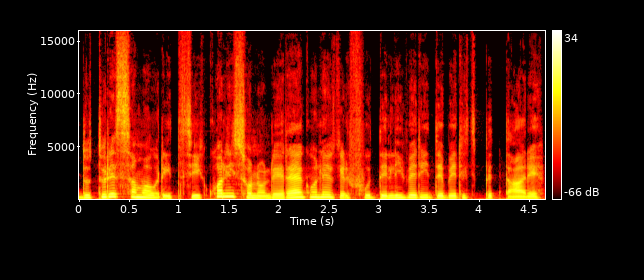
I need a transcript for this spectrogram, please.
Dottoressa Maurizi, quali sono le regole che il food delivery deve rispettare?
